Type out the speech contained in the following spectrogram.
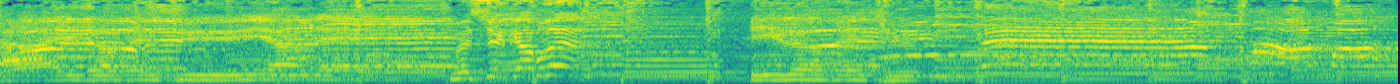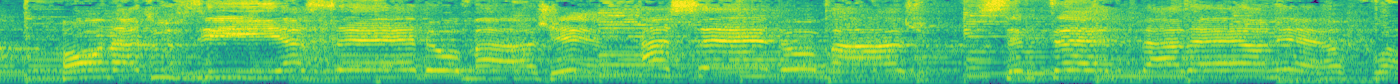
Ah, il aurait dû y aller. Monsieur Cabrel, il aurait dû. On a tous dit assez dommage, assez dommage, c'est peut-être la dernière fois.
